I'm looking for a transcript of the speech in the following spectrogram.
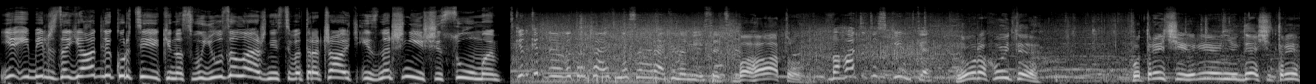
Є і більш заядлі курці, які на свою залежність витрачають і значніші суми. Скільки витрачають на сигарети на місяць? Багато. Багато то скільки? Ну, рахуйте, по 30 гривень, 10, 3,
